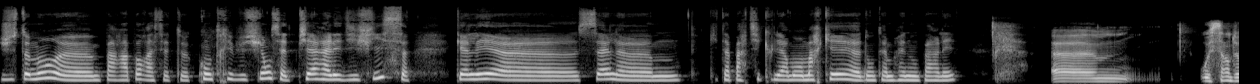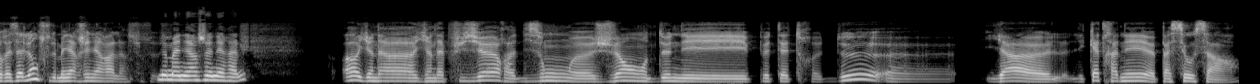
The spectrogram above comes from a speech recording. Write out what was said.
Justement, euh, par rapport à cette contribution, cette pierre à l'édifice, quelle est euh, celle qui t'a particulièrement marqué, dont tu aimerais nous parler? Au sein de Résilience ou de manière générale De manière générale. Oh, il y en a, il y en a plusieurs. Disons, euh, je vais en donner peut-être deux. Euh, il y a euh, les quatre années passées au Sahara,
